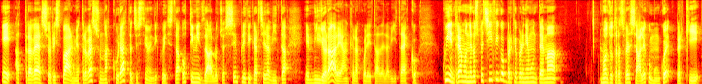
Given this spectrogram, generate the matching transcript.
e attraverso il risparmio, attraverso un'accurata gestione di questa, ottimizzarlo, cioè semplificarci la vita e migliorare anche la qualità della vita. Ecco, Qui entriamo nello specifico perché prendiamo un tema molto trasversale comunque per chi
